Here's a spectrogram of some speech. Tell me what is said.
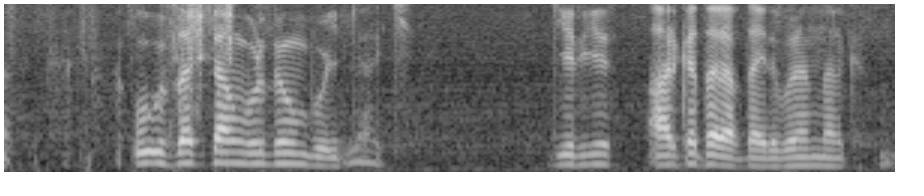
U uzaktan vurduğum bu illaki. Gir gir. Arka taraftaydı buranın arkasında.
